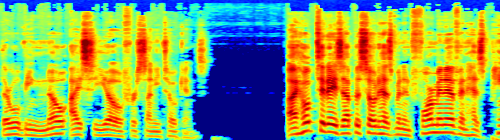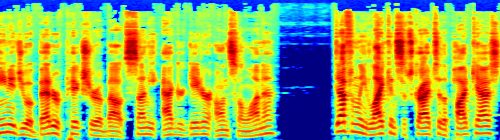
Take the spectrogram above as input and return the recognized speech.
There will be no ICO for Sunny tokens. I hope today's episode has been informative and has painted you a better picture about Sunny Aggregator on Solana. Definitely like and subscribe to the podcast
